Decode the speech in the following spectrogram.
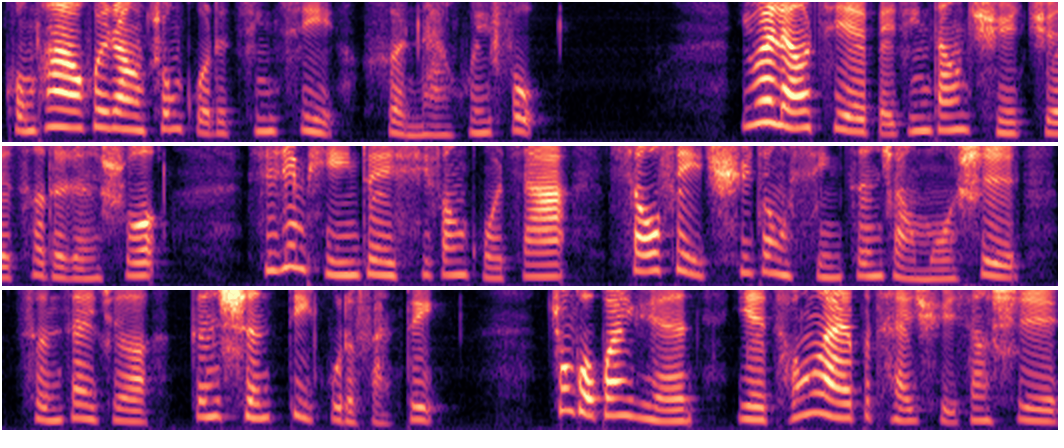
恐怕会让中国的经济很难恢复。一位了解北京当局决策的人说。习近平对西方国家消费驱动型增长模式存在着根深蒂固的反对。中国官员也从来不采取像是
